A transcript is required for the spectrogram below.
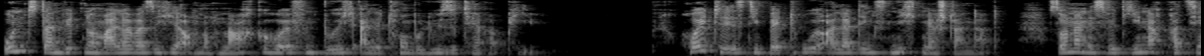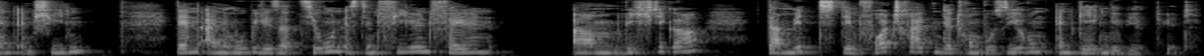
Und dann wird normalerweise hier auch noch nachgeholfen durch eine Thrombolysetherapie. Heute ist die Bettruhe allerdings nicht mehr Standard, sondern es wird je nach Patient entschieden, denn eine Mobilisation ist in vielen Fällen ähm, wichtiger, damit dem Fortschreiten der Thrombosierung entgegengewirkt wird.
